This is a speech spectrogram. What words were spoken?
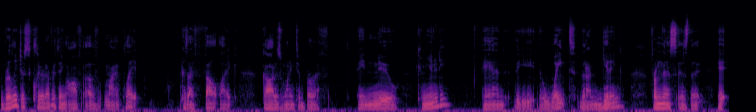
really just cleared everything off of my plate because I felt like God is wanting to birth a new community and the the weight that I'm getting from this is that it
